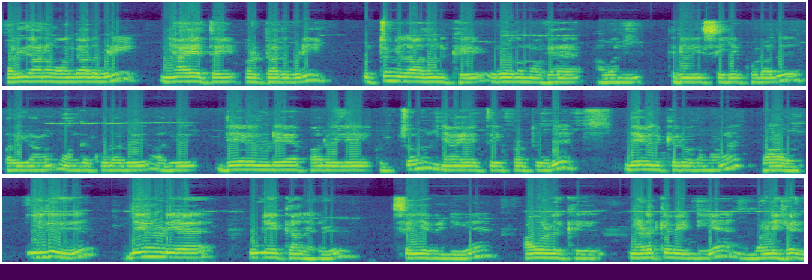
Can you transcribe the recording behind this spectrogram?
பரிதானம் வாங்காதபடி நியாயத்தை புரட்டாதபடி குற்றமில்லாதவனுக்கு விரோதமாக அவன் கிரியை செய்யக்கூடாது பரிகாரம் வாங்கக்கூடாது. அது தேவனுடைய பார்வையிலே குற்றம் நியாயத்தை புரட்டுவது தேவனுக்கு விரோதமான பாவம். இது தேவனுடைய ஊழியக்காரர்கள் செய்ய வேண்டிய அவர்களுக்கு நடக்க வேண்டிய வழிகள்.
